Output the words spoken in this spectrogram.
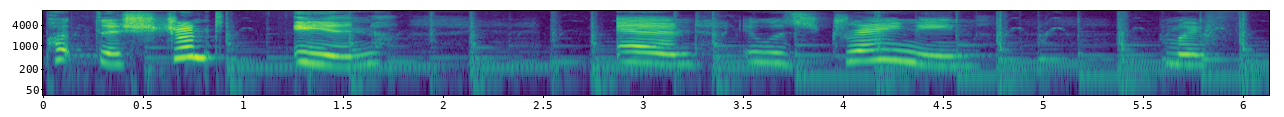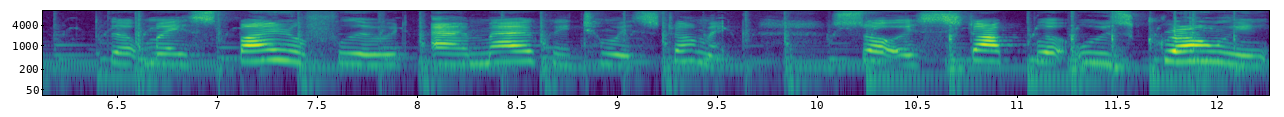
put the shunt in and it was draining my the, my spinal fluid automatically to my stomach. So it stopped what was growing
